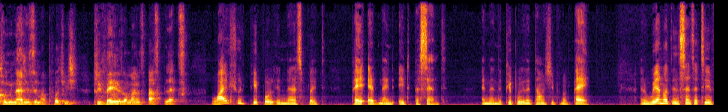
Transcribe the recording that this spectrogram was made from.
communalism approach, which prevails amongst us blacks. Why should people in Nelspruit pay at 98% and then the people in the township not pay? And we are not insensitive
